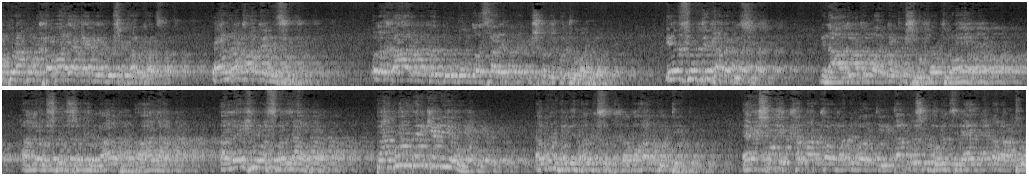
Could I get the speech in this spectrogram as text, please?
আপনার খাবার এক এক বসে খাওয়ার কাছে। অন্য নিছে। বলে মুখে দুর্গন্ধ সারে নাকি সহ্য করতে পারব। এ সত্যি খারাপ বেশি। কিন্তু আগে তো বাকি তো সুন্নাত নয়। আল্লাহ রসুল সাল্লাল্লাহু তাআলা আলাইহি ওয়াসাল্লাম পাগলদেরকে নিয়েও এমন ভাবে তাদের সাথে ব্যবহার করতে। একসঙ্গে খাবার খাওয়া মানে ভাবছি এটা রসুল বলেছেন একজন আর আঠো।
